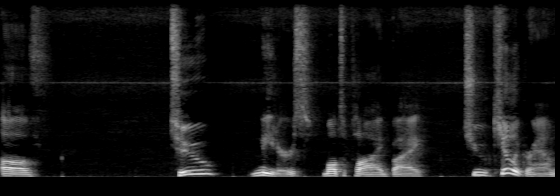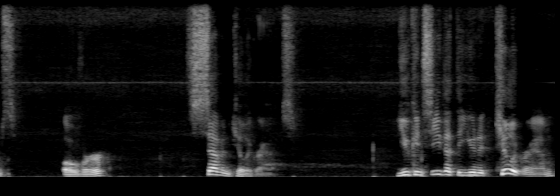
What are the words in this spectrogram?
of 2 meters multiplied by 2 kilograms over 7 kilograms. You can see that the unit kilogram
